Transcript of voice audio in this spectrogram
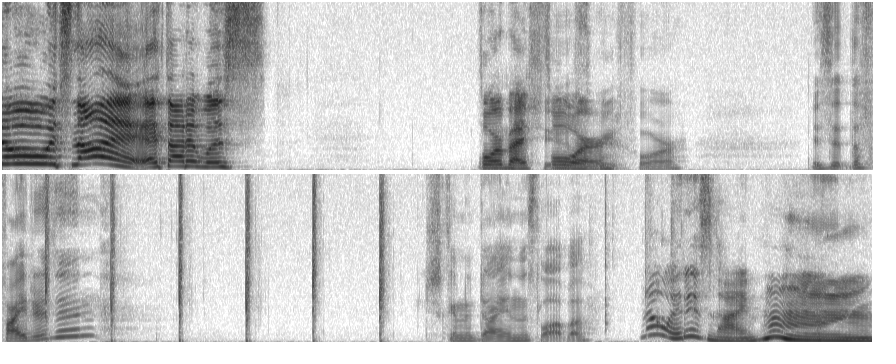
no, it's not. I thought it was four One, by two, four. three, four. Is it the fighter then? She's gonna die in this lava. No, it is nine. Hmm.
